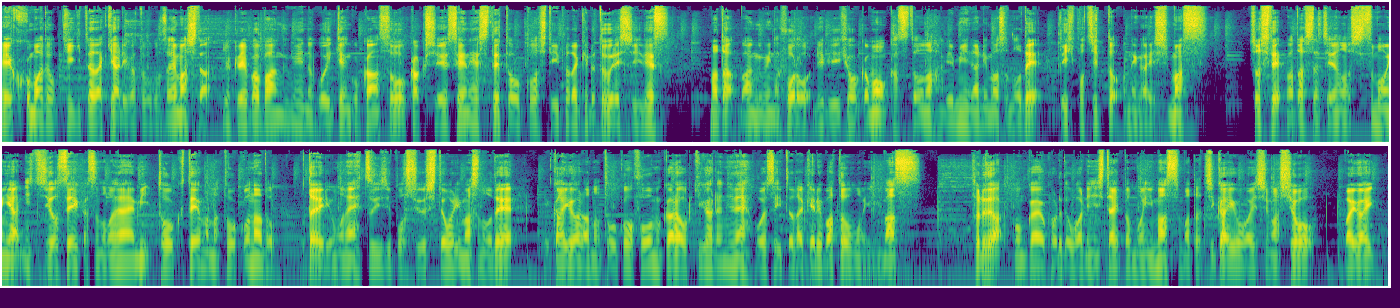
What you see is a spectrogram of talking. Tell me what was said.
えー、ここまでお聞きいただきありがとうございました。よければ番組へのご意見ご感想を各種 SNS で投稿していただけると嬉しいです。また番組のフォロー、レビュー評価も活動の励みになりますので、ぜひポチッとお願いします。そして私たちへの質問や日常生活のお悩み、トークテーマの投稿など、お便りもね、随時募集しておりますので、概要欄の投稿フォームからお気軽にね、お寄せいただければと思います。それでは今回はこれで終わりにしたいと思います。また次回お会いしましょう。バイバイ。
